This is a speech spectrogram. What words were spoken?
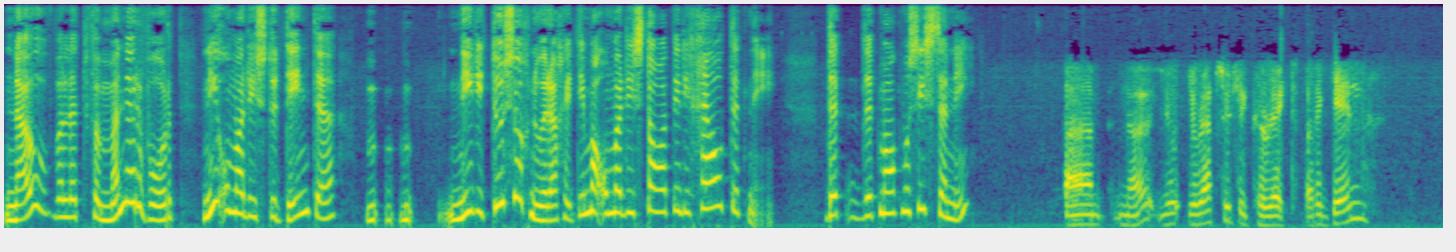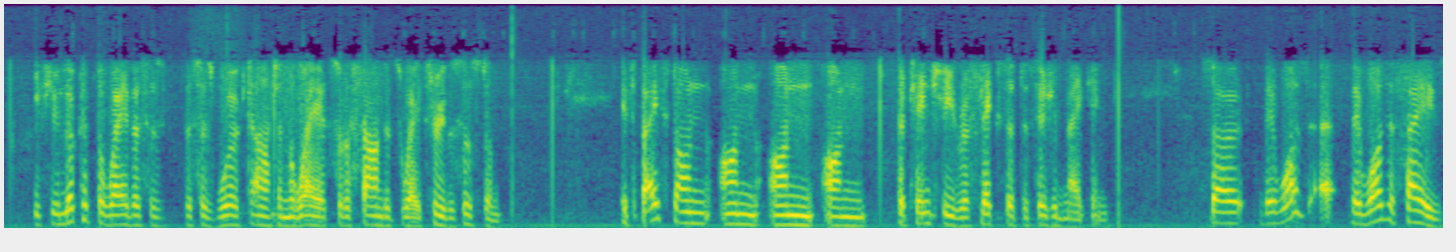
Nou wil dit verminder word nie omdat die studente nie die toesig nodig het nie, maar omdat die staat nie die geld het nie. Dit dit maak mos nie sin nie. Um no, you you're absolutely correct, but again if you look at the way this is this has worked out and the way it's sort of found its way through the system, it's based on on on on potentially reflexive decision making. So there was a, there was a phase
